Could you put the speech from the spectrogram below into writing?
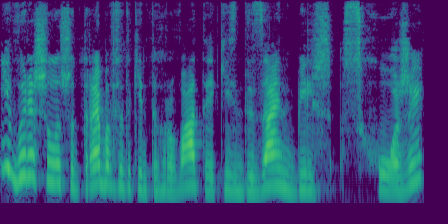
і вирішили, що треба все-таки інтегрувати якийсь дизайн більш схожий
